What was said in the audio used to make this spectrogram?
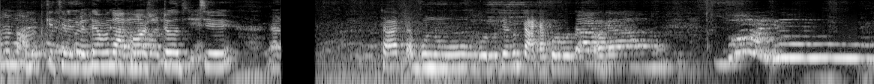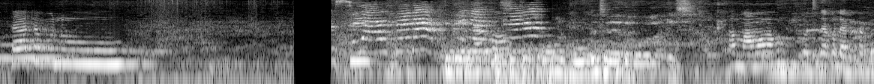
আমার ননদকে ছেড়ে যেতে আমার কষ্ট হচ্ছে। টাটা বুনু বুনুকে এখন টাটা করব দেখো টাটা বুনু। মামা এখন কি করছে দেখো ল্যাপটপে।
